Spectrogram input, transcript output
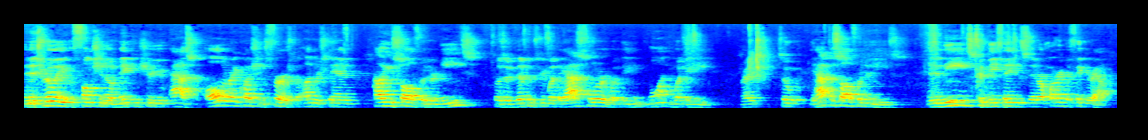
and it's really a function of making sure you ask all the right questions first to understand how you solve for their needs. So there's a difference between what they ask for, what they want, and what they need, right? So you have to solve for the needs, and the needs could be things that are hard to figure out.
